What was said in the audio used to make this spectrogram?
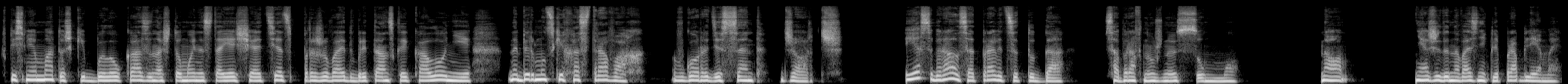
В письме матушки было указано, что мой настоящий отец проживает в британской колонии на Бермудских островах, в городе Сент-Джордж. И я собиралась отправиться туда, собрав нужную сумму. Но неожиданно возникли проблемы.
